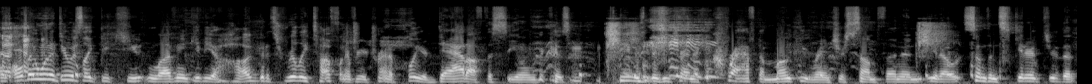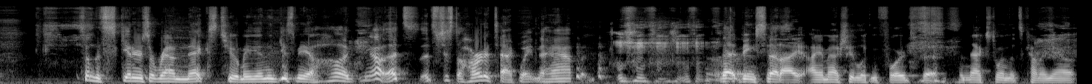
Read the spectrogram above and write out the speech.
And all they want to do is like be cute and loving and give you a hug, but it's really tough whenever you're trying to pull your dad off the ceiling because she was busy trying to craft a monkey wrench or something, and you know something skittered through the something skitters around next to me and then gives me a hug. No, that's that's just a heart attack waiting to happen. that being said, I, I am actually looking forward to the, the next one that's coming out.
